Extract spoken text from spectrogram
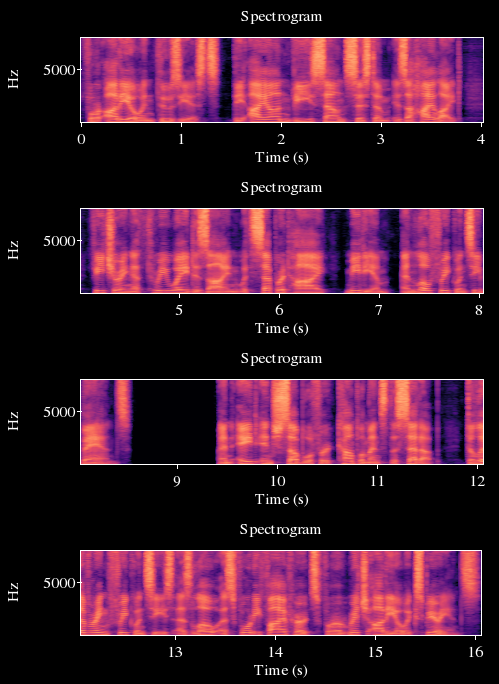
For audio enthusiasts, the Aion V sound system is a highlight, featuring a three-way design with separate high, medium, and low frequency bands. An 8-inch subwoofer complements the setup, delivering frequencies as low as 45 Hz for a rich audio experience.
